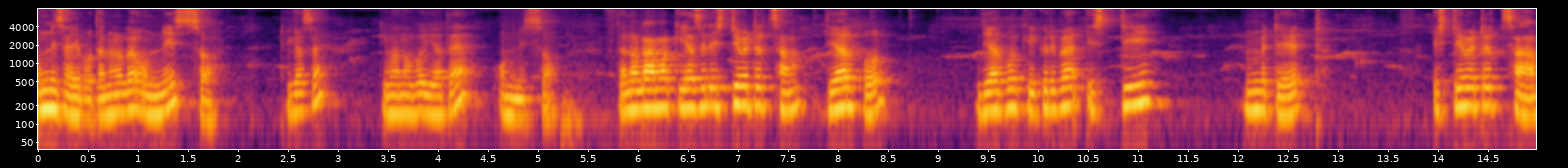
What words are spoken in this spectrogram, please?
ঊনৈছ আহিব তেনেহ'লে ঊনৈছশ ঠিক আছে? কিমান হ'ব ইয়াতে? ঊনৈছশ তেনেহ'লে আমাৰ কি আছিল? ইষ্টিমেটেড চাম দিয়াৰ ফৰ দিয়াৰ ফৰ কি কৰিবা? Estimated estimated sum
